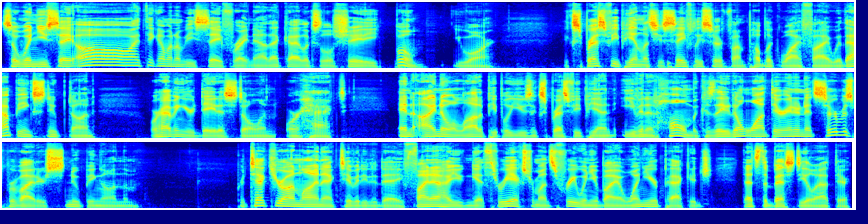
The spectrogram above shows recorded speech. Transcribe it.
So when you say, "Oh, I think I'm going to be safe right now. That guy looks a little shady." Boom, you are. ExpressVPN lets you safely surf on public Wi-Fi without being snooped on or having your data stolen or hacked. And I know a lot of people use ExpressVPN even at home because they don't want their internet service providers snooping on them. Protect your online activity today. Find out how you can get three extra months free when you buy a one-year package. That's the best deal out there.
